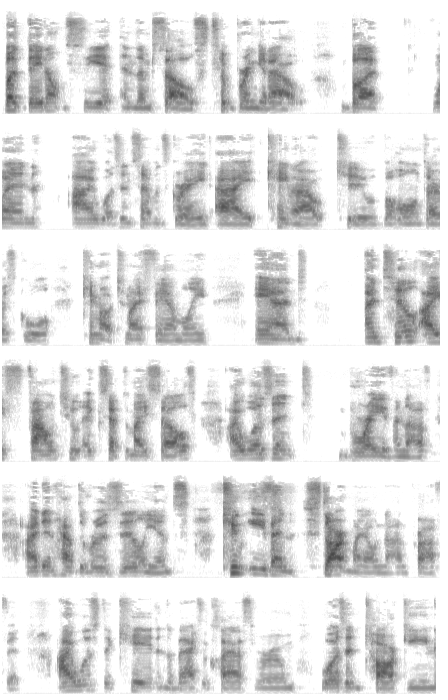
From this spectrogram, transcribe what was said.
but they don't see it in themselves to bring it out. But when I was in seventh grade, I came out to the whole entire school, came out to my family, and until I found to accept myself, I wasn't brave enough. I didn't have the resilience to even start my own nonprofit. I was the kid in the back of the classroom, wasn't talking,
